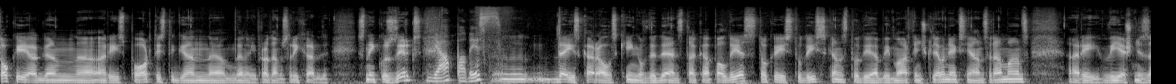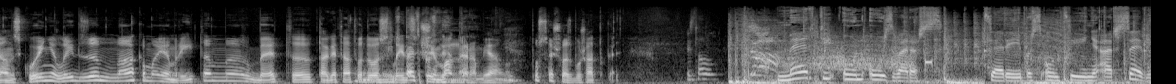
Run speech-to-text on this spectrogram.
Tokijā, gan arī sportisti, gan, gan arī, protams, Rihardi Snikus zirgs. Jā, paldies. Dejas karalis King of the Dance. Tā kā paldies. Tokijas studijas skan. Studijā bija Mārtiņš Kļavnieks, Jānis Ramāns, arī viešņa Zanas Kuiņa līdz nākamajam rītam, bet tagad atvados līdz, līdz šim vakaram. Jā, jā. pussešos būšu atpakaļ. Mērķi un uzvaras! Cerības un cīņa ar sevi,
